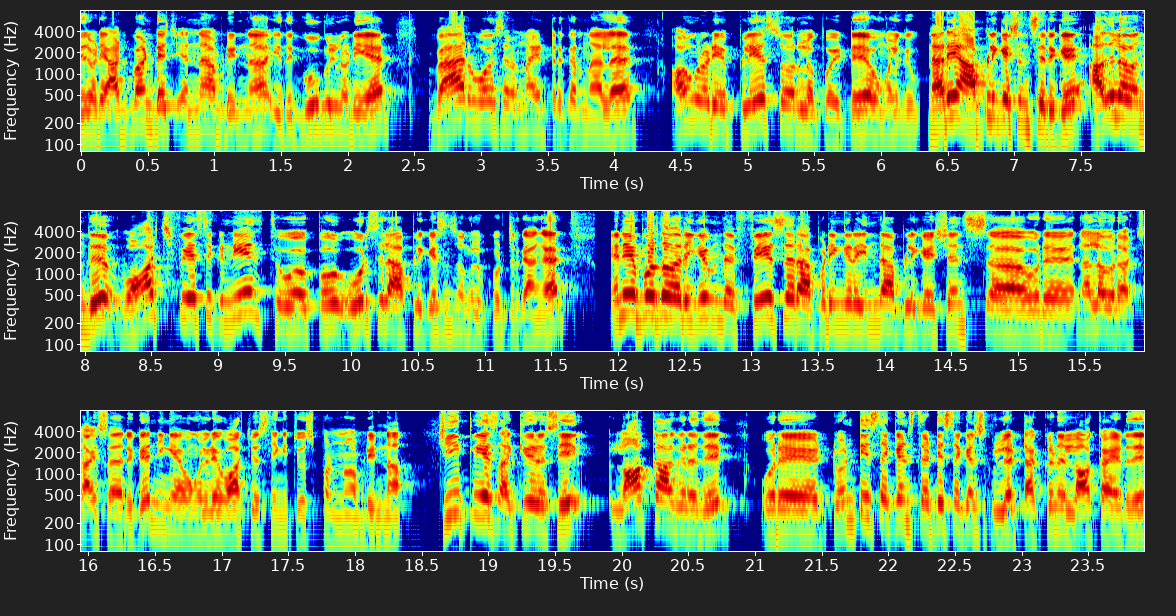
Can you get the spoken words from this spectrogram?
இதோடைய அட்வான்டேஜ் என்ன அப்படின்னா இது கூகுளினுடைய வேர் வாய்ஸ் ரன் ஆகிட்டு இருக்கிறனால அவங்களுடைய ப்ளே ஸ்டோரில் போயிட்டு உங்களுக்கு நிறைய அப்ளிகேஷன்ஸ் இருக்குது அதில் வந்து வாட்ச் ஃபேஸுக்குன்னே ஒரு சில அப்ளிகேஷன்ஸ் உங்களுக்கு கொடுத்துருக்காங்க. என்னைய பொறுத்த வரைக்கும் இந்த ஃபேஸர் அப்படிங்கிற இந்த அப்ளிகேஷன்ஸ் ஒரு நல்ல ஒரு சாய்ஸாக இருக்குது நீங்கள் உங்களுடைய வாட்ச் ஃபேஸ் நீங்கள் சூஸ் பண்ணணும் அப்படின்னா. ஜிபிஎஸ் அக்யூரசி லாக் ஆகுறது ஒரு டுவெண்ட்டி செகண்ட்ஸ் தேர்ட்டி செகண்ட்ஸ்க்குள்ளே டக்குன்னு லாக் ஆயிடுது.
